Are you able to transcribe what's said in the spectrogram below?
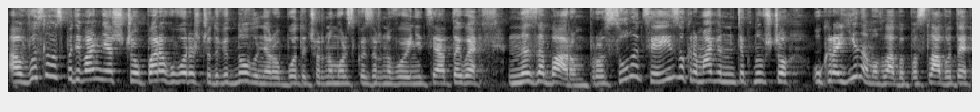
а, висловив сподівання, що переговори щодо відновлення роботи чорноморської зернової ініціативи незабаром просунуться. І, зокрема, він натякнув, що Україна могла би послабити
